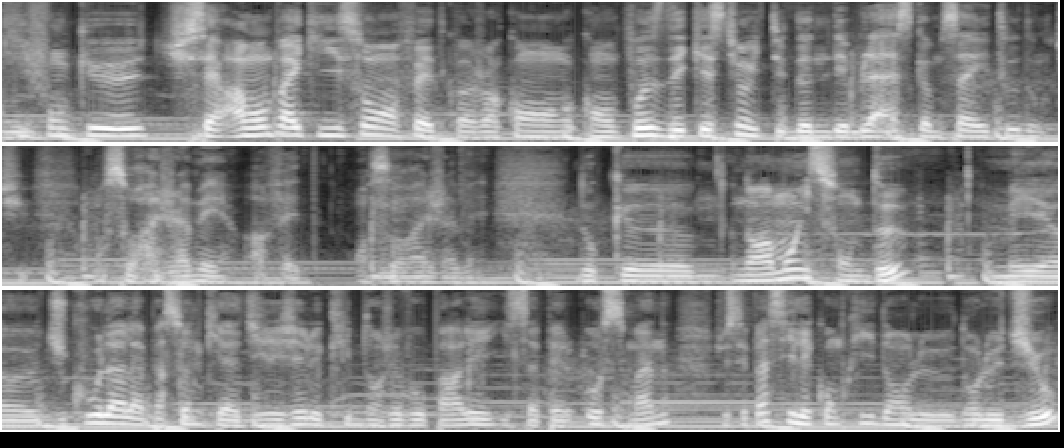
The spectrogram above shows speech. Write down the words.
qui font que tu sais vraiment pas qui ils sont, en fait, quoi. Genre, quand, quand on pose des questions, ils te donnent des blazes comme ça et tout, donc tu. On saura jamais, en fait. On saura jamais. Donc, euh, normalement, ils sont deux. Mais euh, du coup, là, la personne qui a dirigé le clip dont je vais vous parler, il s'appelle Haussmann. Je sais pas s'il est compris dans le, dans le duo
